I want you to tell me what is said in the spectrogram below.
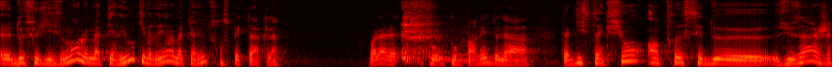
euh, de ce gisement le matériau qui va devenir le matériau de son spectacle. Voilà pour, parler de la, distinction entre ces deux usages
